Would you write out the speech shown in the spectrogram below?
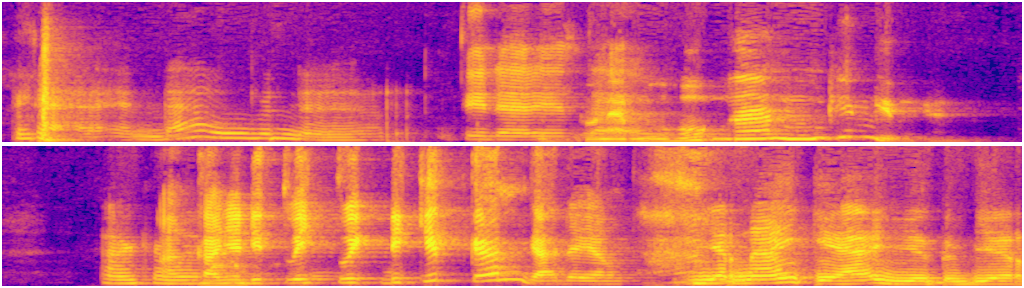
Tidak ada yang tahu, benar. tidak ada yang tahu. bohongan mungkin gitu kan. Oke. Angkanya ditweak-tweak dikit kan, nggak ada yang tahu. Biar naik ya, gitu. Biar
